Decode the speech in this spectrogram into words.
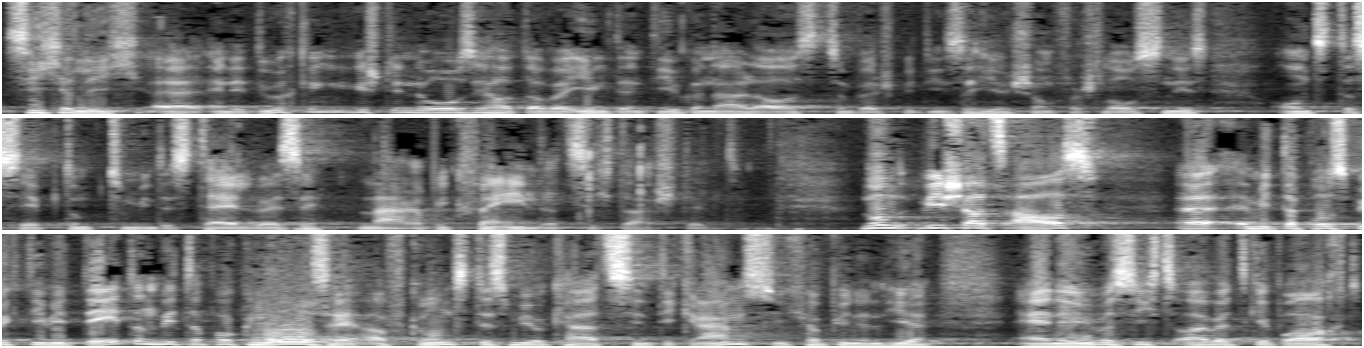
sicherlich äh, eine durchgängige Stenose hat, aber irgendein diagonaler aus, zum Beispiel dieser hier, schon verschlossen ist und das Septum zumindest teilweise larbig verändert sich darstellt. Nun, wie schaut's aus äh, mit der Prospektivität und mit der Prognose? Aufgrund des Myokard-Syndigramms? Ich habe Ihnen hier eine Übersichtsarbeit gebracht,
